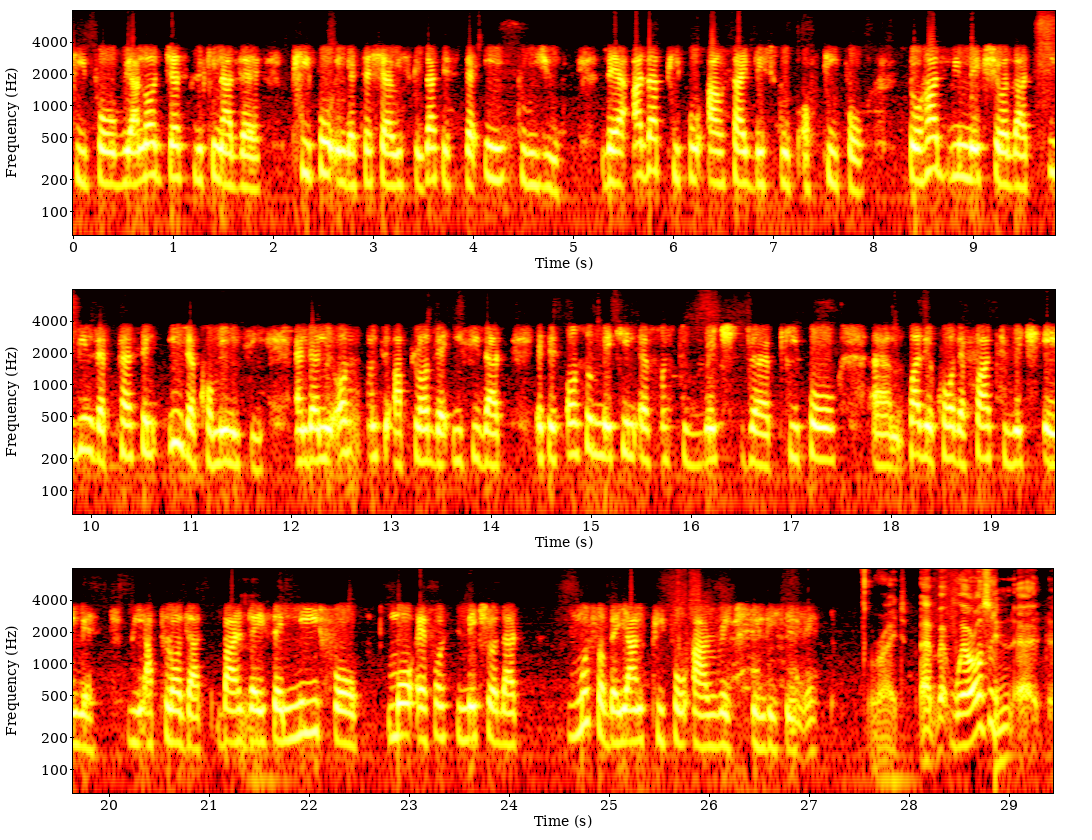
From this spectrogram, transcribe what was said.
people, we are not just looking at the people in the tertiary schools, that is the in-school youth. There are other people outside this group of people. So how do we make sure that even the person in the community, and then we also want to applaud the EC that it is also making efforts to reach the people, um, what they call the far to reach areas. We applaud that, but there is a need for more efforts to make sure that most of the young people are reached in this area. Right. Uh, we're also in, uh,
